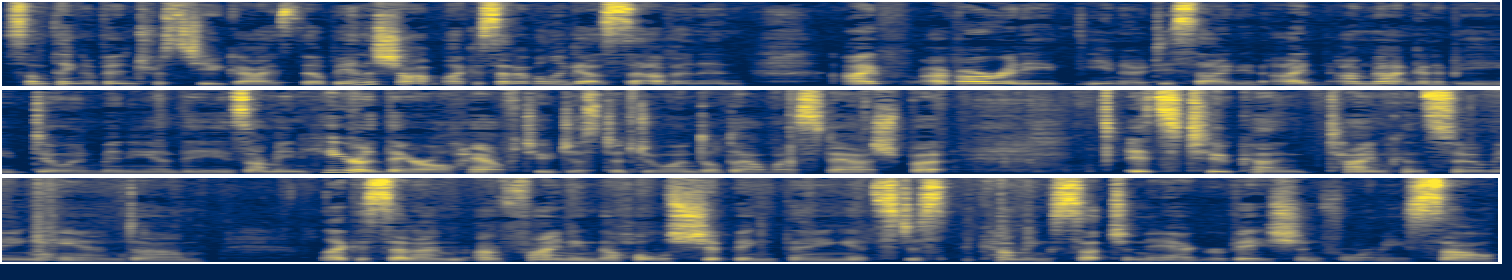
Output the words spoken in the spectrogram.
something of interest to you guys. They'll be in the shop. Like I said, I've only got seven, and I've I've already you know decided I I'm not going to be doing many of these. I mean, here and there I'll have to just to dwindle down my stash, but it's too con time consuming and um, like I said, I'm, I'm finding the whole shipping thing, it's just becoming such an aggravation for me. So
